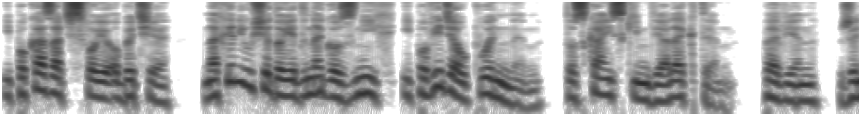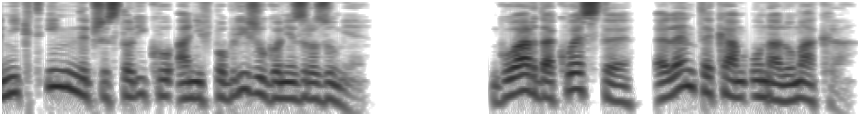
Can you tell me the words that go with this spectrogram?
i pokazać swoje obycie, nachylił się do jednego z nich i powiedział płynnym, toskańskim dialektem, pewien, że nikt inny przy stoliku ani w pobliżu go nie zrozumie. Guarda queste, elente cam una lumaca.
